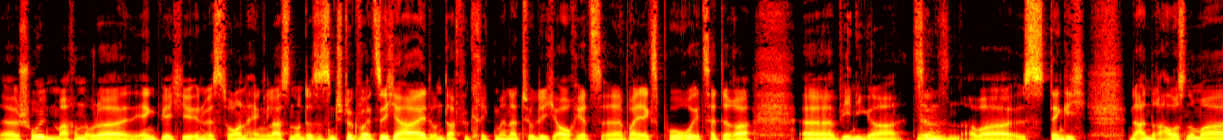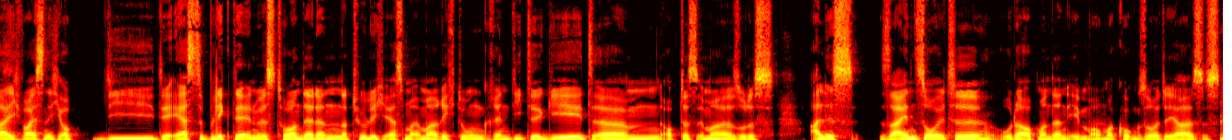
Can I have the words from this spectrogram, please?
äh, Schulden machen oder irgendwelche Investoren hängen lassen. Und das ist ein Stück weit Sicherheit und dafür kriegt man natürlich auch jetzt äh, bei Exporo etc. Äh, weniger Zinsen. Ja. Aber ist, denke ich, eine andere Hausnummer. Ich weiß nicht, ob die der erste Blick der Investoren, der dann natürlich erstmal immer Richtung Rendite geht, ähm, ob das immer so das alles sein sollte oder ob man dann eben auch mal gucken sollte, ja, es ist,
